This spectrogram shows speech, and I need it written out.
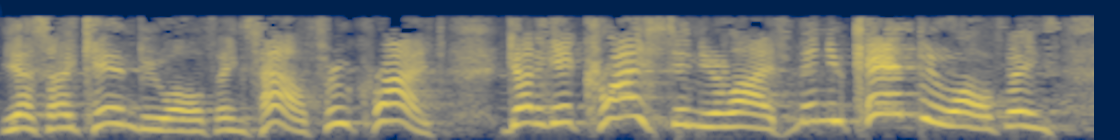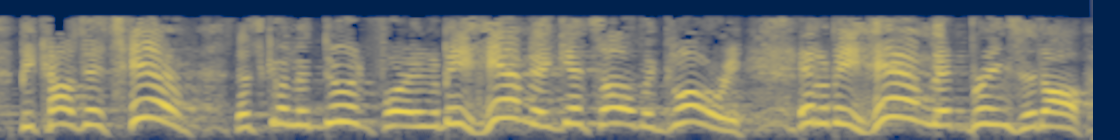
Yes, I can do all things. How? Through Christ. You got to get Christ in your life. and Then you can do all things because it's Him that's going to do it for you. It'll be Him that gets all the glory. It'll be Him that brings it all.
